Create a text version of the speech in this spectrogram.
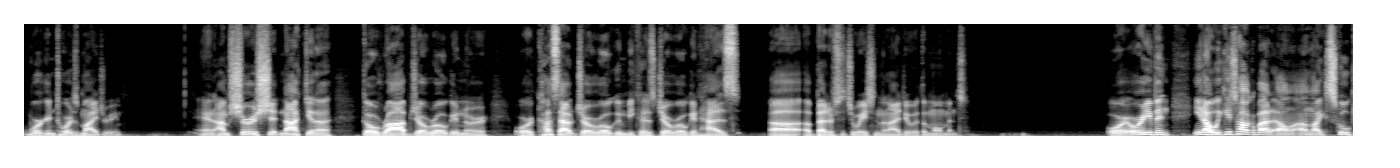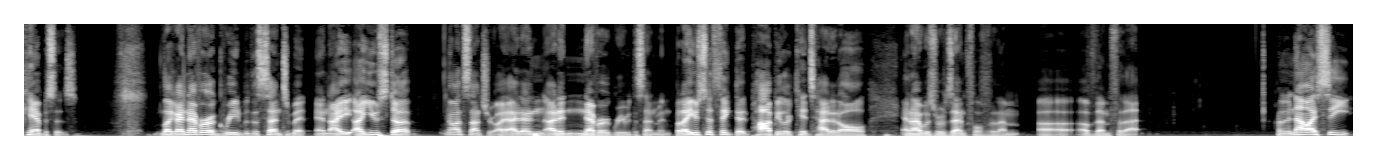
working towards my dream. And I'm sure shit not gonna go rob Joe Rogan or or cuss out Joe Rogan because Joe Rogan has uh, a better situation than I do at the moment. Or, or even, you know, we could talk about on, on like school campuses. Like I never agreed with the sentiment, and I, I used to. No, that's not true. I, I didn't. I didn't never agree with the sentiment, but I used to think that popular kids had it all, and I was resentful for them uh, of them for that. I mean, now I see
